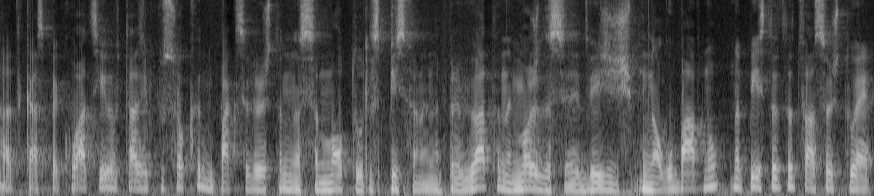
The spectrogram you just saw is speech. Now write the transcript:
а, така спекулации в тази посока, но пак се връщам на самото разписване на правилата. Не може да се движиш много бавно на пистата. Това също е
